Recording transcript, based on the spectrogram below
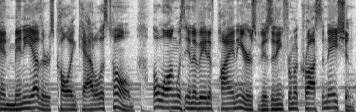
and many others calling Catalyst home, along with innovative pioneers visiting from across the nation.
